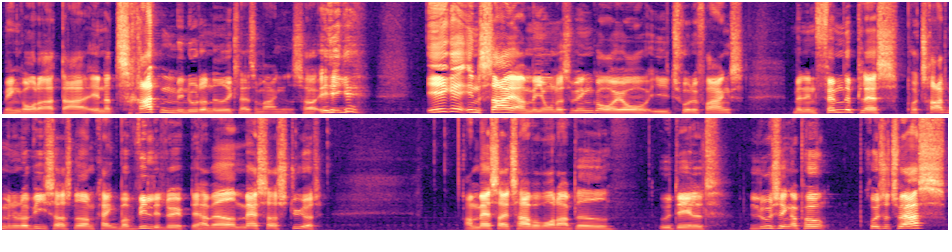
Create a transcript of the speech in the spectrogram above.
Vingård, der, der ender 13 minutter nede i klassementet, så ikke, ikke en sejr med Jonas Vingård i år i Tour de France. Men en femteplads på 13 minutter viser også noget omkring, hvor vildt et løb det har været. Masser af styrt. Og masser af etapper, hvor der er blevet uddelt lusinger på. Kryds og tværs.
